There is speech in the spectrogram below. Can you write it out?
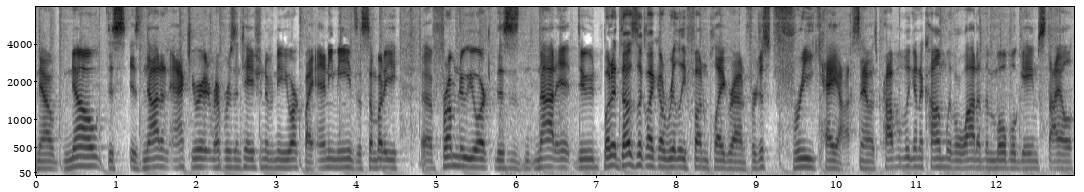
Now, no, this is not an accurate representation of New York by any means. As somebody uh, from New York, this is not it, dude. But it does look like a really fun playground for just free chaos. Now, it's probably going to come with a lot of the mobile game style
